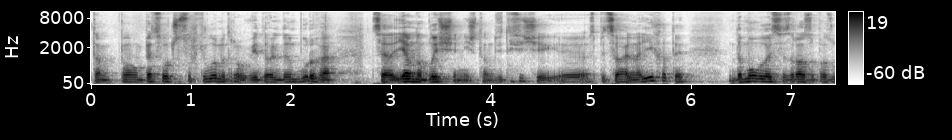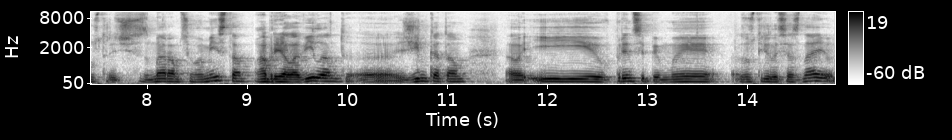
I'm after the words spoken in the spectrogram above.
там, 500-600 кілометрів від Ольденбурга, це явно ближче, ніж там 2000 е, спеціально їхати. Домовилися зразу про зустріч з мером цього міста Габріела Віланд, жінка там. Е, І, в принципі, ми зустрілися з нею.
